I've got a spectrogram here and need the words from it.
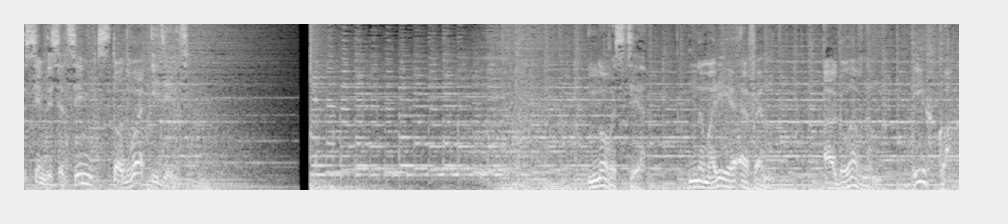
77-102-9. Новости на Мария-ФМ. О главном легко. Легко.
